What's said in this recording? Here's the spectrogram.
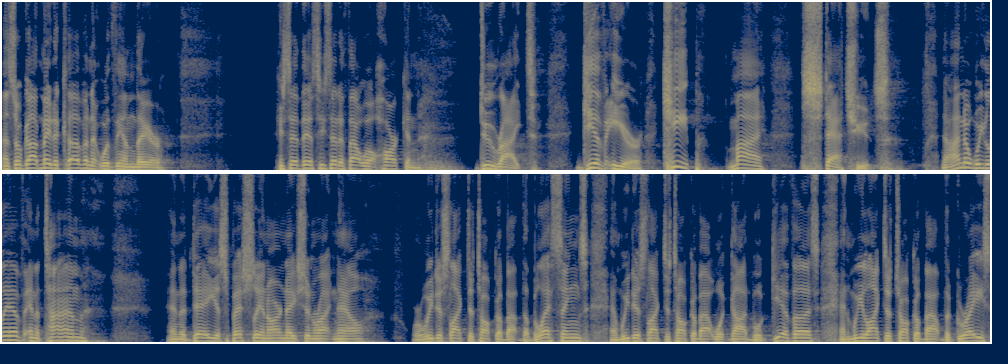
And so God made a covenant with them there. He said this He said, If thou wilt hearken do right, give ear, keep my statutes. Now, I know we live in a time and a day, especially in our nation right now, where we just like to talk about the blessings and we just like to talk about what God will give us and we like to talk about the grace.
